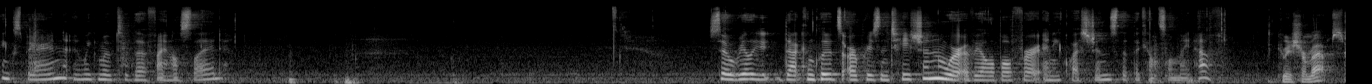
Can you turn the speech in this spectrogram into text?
Thanks, Baron. And we can move to the final slide. So really, that concludes our presentation. We're available for any questions that the council might have. Commissioner Mapps?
